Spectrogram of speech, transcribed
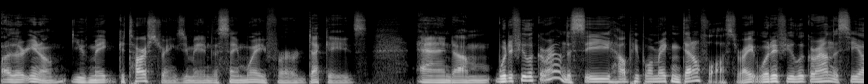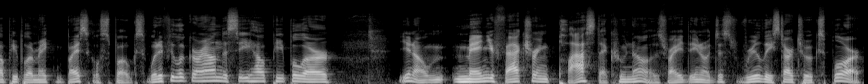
other, you know, you make guitar strings, you made them the same way for decades. And um, what if you look around to see how people are making dental floss, right? What if you look around to see how people are making bicycle spokes? What if you look around to see how people are, you know, manufacturing plastic? Who knows, right? You know, just really start to explore.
